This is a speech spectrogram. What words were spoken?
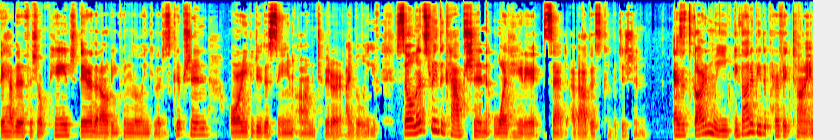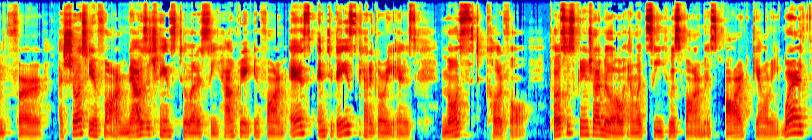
They have their official page there that I'll be putting the link in the description, or you could do the same on Twitter, I believe. So let's read the caption. What Hay Day said about this competition. As it's garden week, we thought it'd be the perfect time for a show us your farm. Now is a chance to let us see how great your farm is, and today's category is most colorful. Post a screenshot below and let's see whose farm is art gallery worth.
